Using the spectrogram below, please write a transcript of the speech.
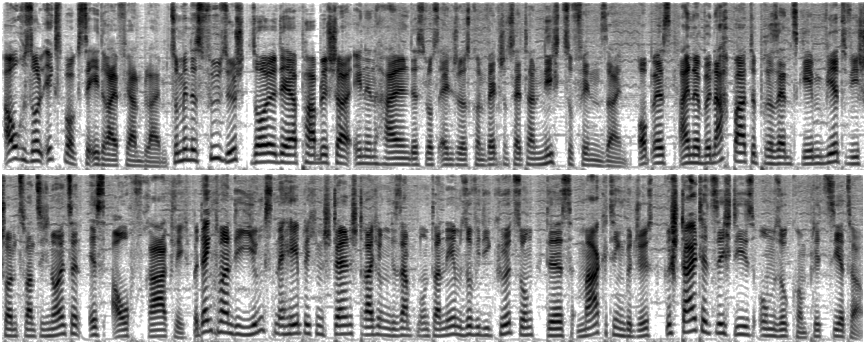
Auch soll Xbox der E3 fernbleiben. Zumindest physisch soll der Publisher in den Hallen des Los Angeles das Convention Center nicht zu finden sein. Ob es eine benachbarte Präsenz geben wird, wie schon 2019, ist auch fraglich. Bedenkt man die jüngsten erheblichen Stellenstreichungen im gesamten Unternehmen sowie die Kürzung des Marketingbudgets, gestaltet sich dies umso komplizierter.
